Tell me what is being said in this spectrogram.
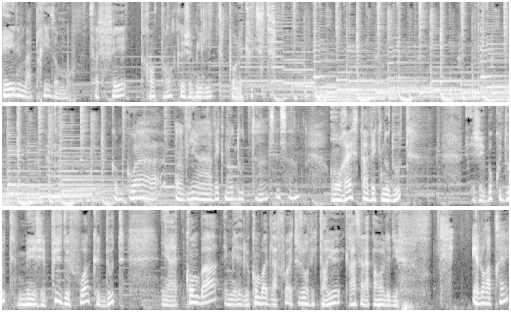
Et il m'a pris au mot. Ça fait 30 ans que je milite pour le Christ. Comme quoi, on vient avec nos doutes, hein, c'est ça? On reste avec nos doutes. J'ai beaucoup de doutes, mais j'ai plus de foi que de doutes. Il y a un combat, mais le combat de la foi est toujours victorieux grâce à la parole de Dieu. Et alors après,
